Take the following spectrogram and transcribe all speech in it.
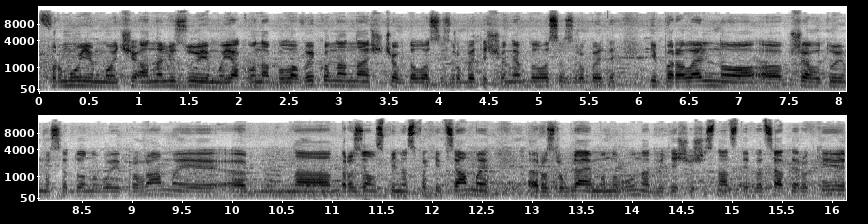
формуємо чи аналізуємо, як вона була виконана, що вдалося зробити, що не вдалося зробити, і паралельно е, вже готуємося до нової програми. Е, На разом спільно з фахівцями е, розробляємо нову на 2016-2020 роки.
